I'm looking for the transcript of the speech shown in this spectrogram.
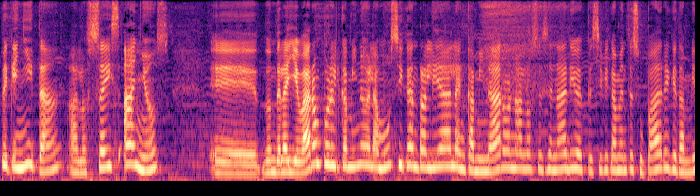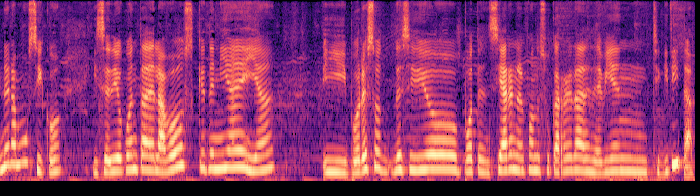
pequeñita, a los seis años, eh, donde la llevaron por el camino de la música, en realidad la encaminaron a los escenarios, específicamente su padre, que también era músico, y se dio cuenta de la voz que tenía ella, y por eso decidió potenciar en el fondo su carrera desde bien chiquitita.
